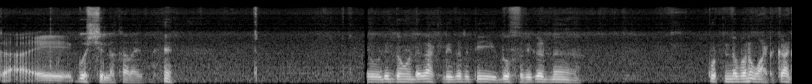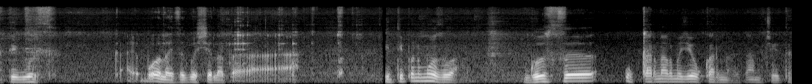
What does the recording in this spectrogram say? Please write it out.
काय गोष्टीला करायचं? एवढी धोंड घातली तर ती दुसरीकडनं कुठनं पण वाट काढते घुस काय बोलायचं गोष्टीला आता? किती पण मोजवा. घुस उकारणार म्हणजे उकारणार आमच्या इथं.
